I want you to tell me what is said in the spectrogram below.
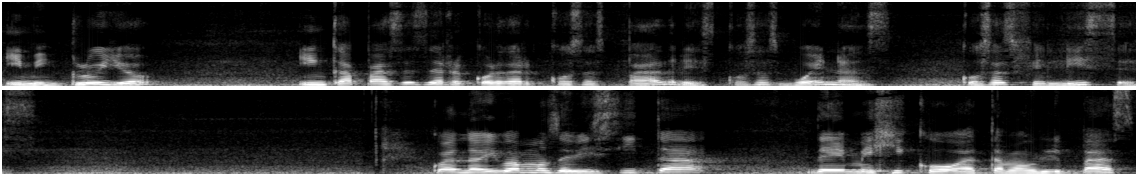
y me incluyo, incapaces de recordar cosas padres, cosas buenas, cosas felices. Cuando íbamos de visita de México a Tamaulipas,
